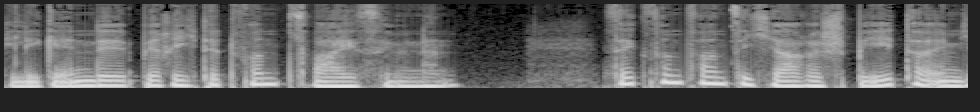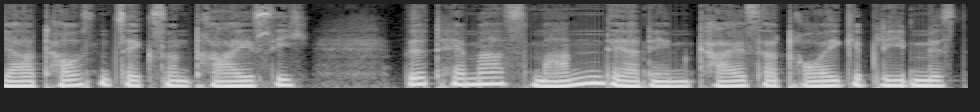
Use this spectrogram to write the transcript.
Die Legende berichtet von zwei Söhnen. 26 Jahre später, im Jahr 1036, wird Hemmers Mann, der dem Kaiser treu geblieben ist,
